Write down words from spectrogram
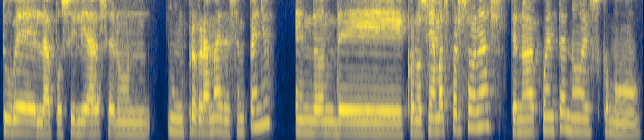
tuve la posibilidad de hacer un, programa de desempeño en donde conocí a más personas, de nueva cuenta, no es como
